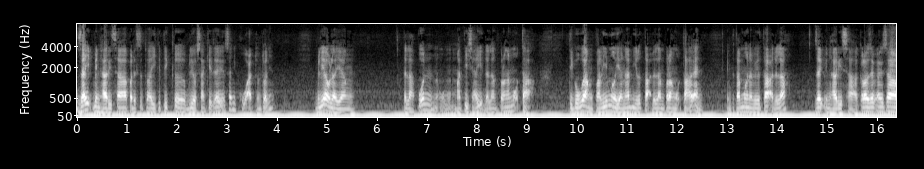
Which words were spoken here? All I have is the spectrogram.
Zaid bin Harisa pada satu hari ketika beliau sakit. Zaid bin Harisa ni kuat tuan-tuan ya. Beliau lah yang telah pun mati syahid dalam perangan Muqtah tiga orang panglima yang Nabi letak dalam perang Mu'tah kan. Yang pertama Nabi letak adalah Zaid bin Harisa. Kalau Zaid bin Harisa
